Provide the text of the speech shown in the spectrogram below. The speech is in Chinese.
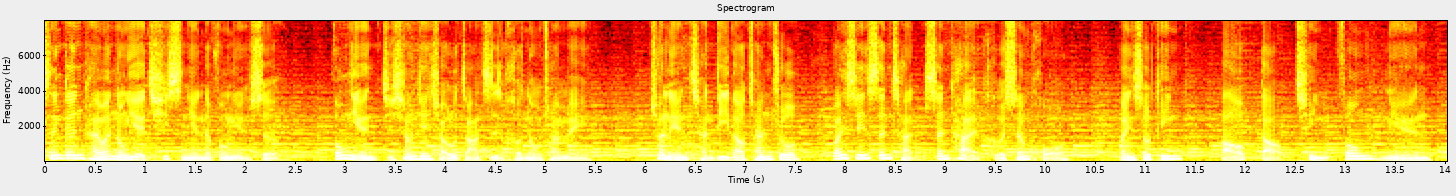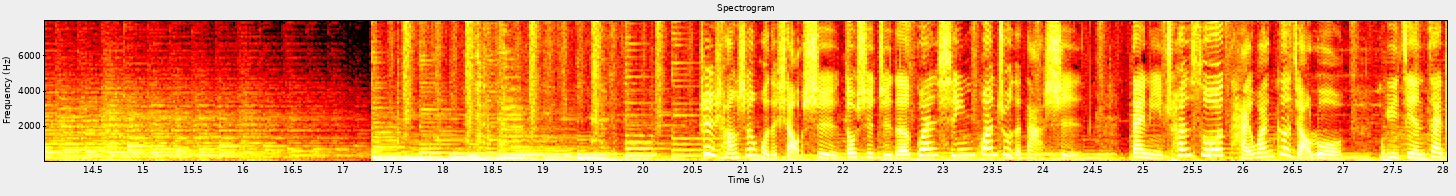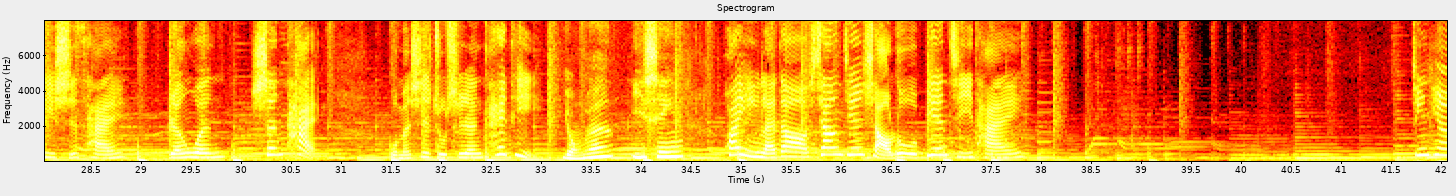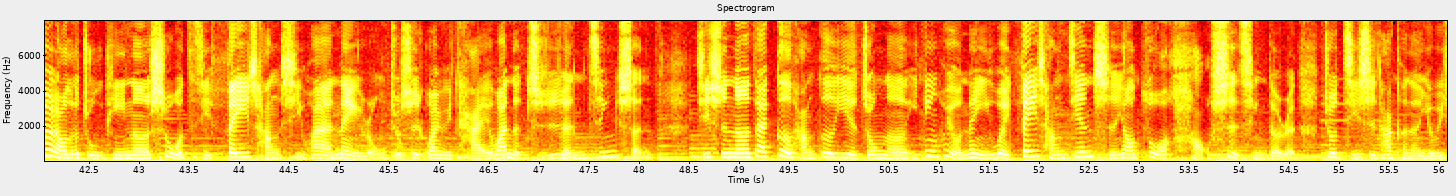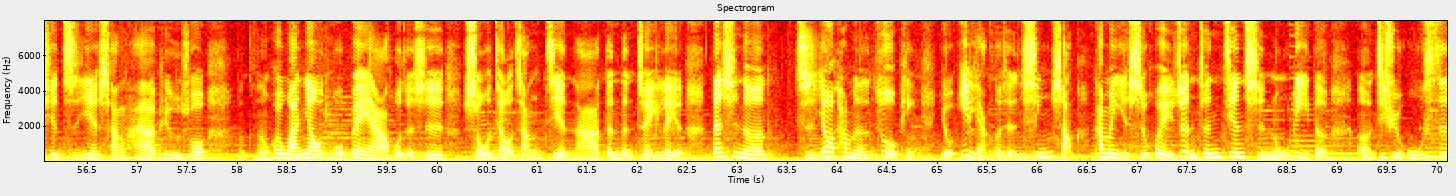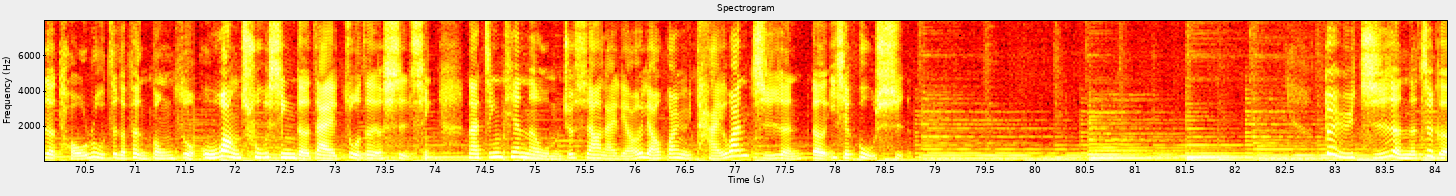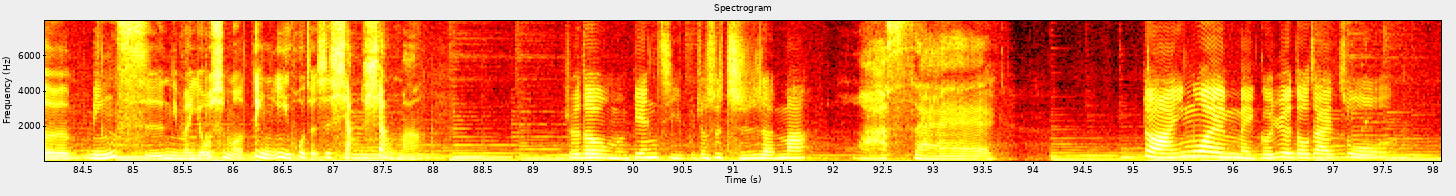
深耕台湾农业七十年的丰年社、丰年及乡间小路杂志和农传媒，串联产地到餐桌，关心生产生态和生活。欢迎收听宝岛庆丰年。日常生活的小事都是值得关心关注的大事，带你穿梭台湾各角落，遇见在地食材。人文生态，我们是主持人 katty 永恩一心，欢迎来到乡间小路编辑台。今天要聊的主题呢，是我自己非常喜欢的内容，就是关于台湾的职人精神。其实呢，在各行各业中呢，一定会有那一位非常坚持要做好事情的人，就即使他可能有一些职业伤害啊，譬如说。可能会弯腰驼背啊，或者是手脚长茧啊等等这一类的。但是呢，只要他们的作品有一两个人欣赏，他们也是会认真坚持努力的，呃，继续无私的投入这个份工作，不忘初心的在做这个事情。那今天呢，我们就是要来聊一聊关于台湾职人的一些故事。对于职人的这个名词，你们有什么定义或者是想象吗？觉得我们编辑不就是职人吗？哇塞！对啊，因为每个月都在做，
